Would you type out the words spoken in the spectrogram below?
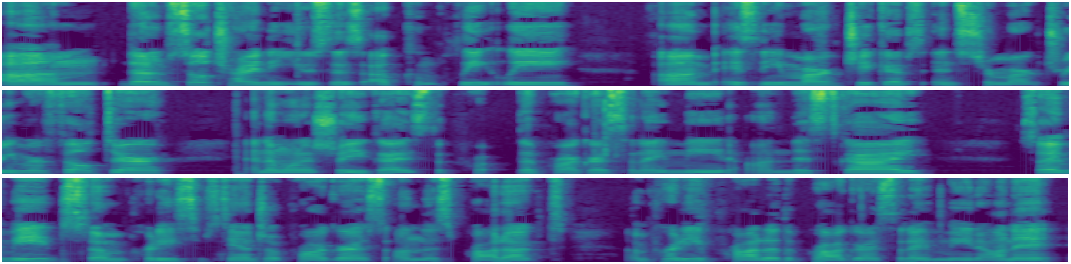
um, that I'm still trying to use this up completely, um, is the Marc Jacobs Instamarc Dreamer Filter. And I want to show you guys the, pro the progress that I made on this guy. So I made some pretty substantial progress on this product. I'm pretty proud of the progress that I've made on it.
